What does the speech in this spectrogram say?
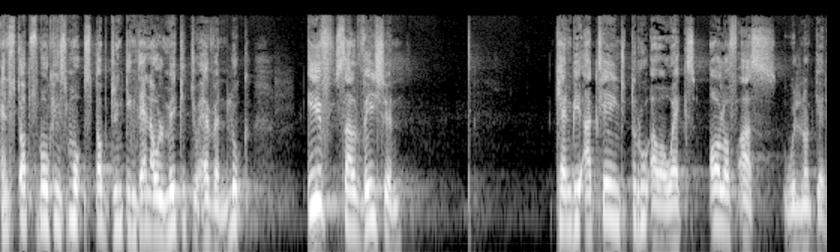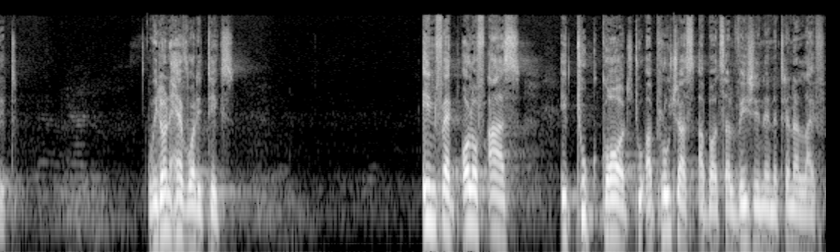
and stop smoking, smoke, stop drinking, then I will make it to heaven. Look, if salvation can be attained through our works, all of us will not get it. We don't have what it takes. In fact, all of us, it took God to approach us about salvation and eternal life.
